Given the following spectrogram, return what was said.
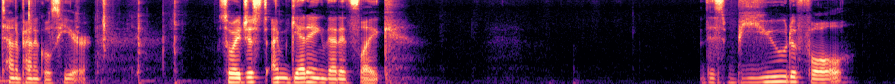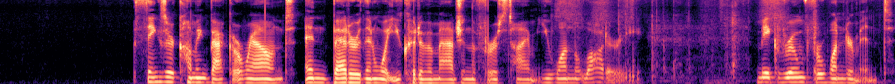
Ten of Pentacles here. So I just I'm getting that it's like this beautiful things are coming back around and better than what you could have imagined the first time you won the lottery. Make room for wonderment.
